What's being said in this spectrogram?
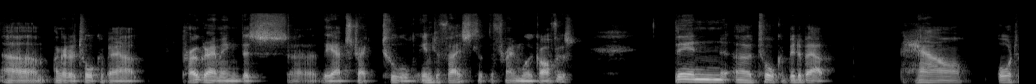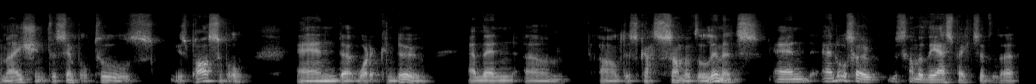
Um, I'm going to talk about programming this, uh, the abstract tool interface that the framework offers then uh, talk a bit about how automation for simple tools is possible and uh, what it can do. And then um, I'll discuss some of the limits and, and also some of the aspects of the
